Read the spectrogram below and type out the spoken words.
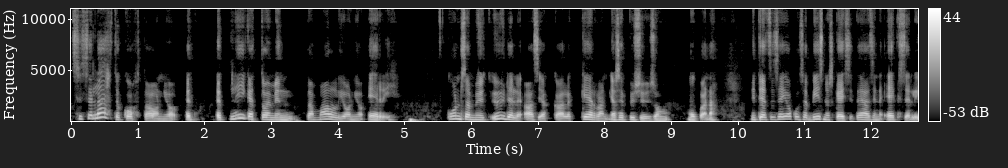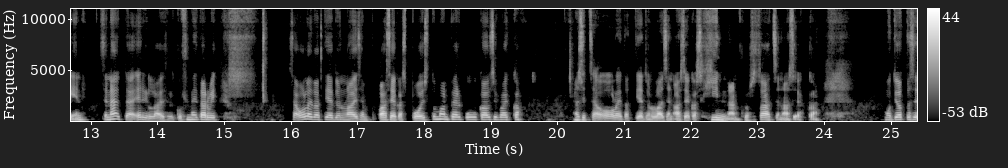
siis se lähtökohta on jo, että et liiketoimintamalli on jo eri. Kun sä myyt yhdelle asiakkaalle kerran ja se pysyy sun mukana, niin tiedätkö, se joku se business case tehdään sinne Exceliin, se näyttää erilaiselta, kun sun ei tarvi, sä oletat tietynlaisen asiakaspoistuman per kuukausi vaikka, ja sitten sä oletat tietynlaisen asiakashinnan, kun sä saat sen asiakkaan. Mutta jotta se,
